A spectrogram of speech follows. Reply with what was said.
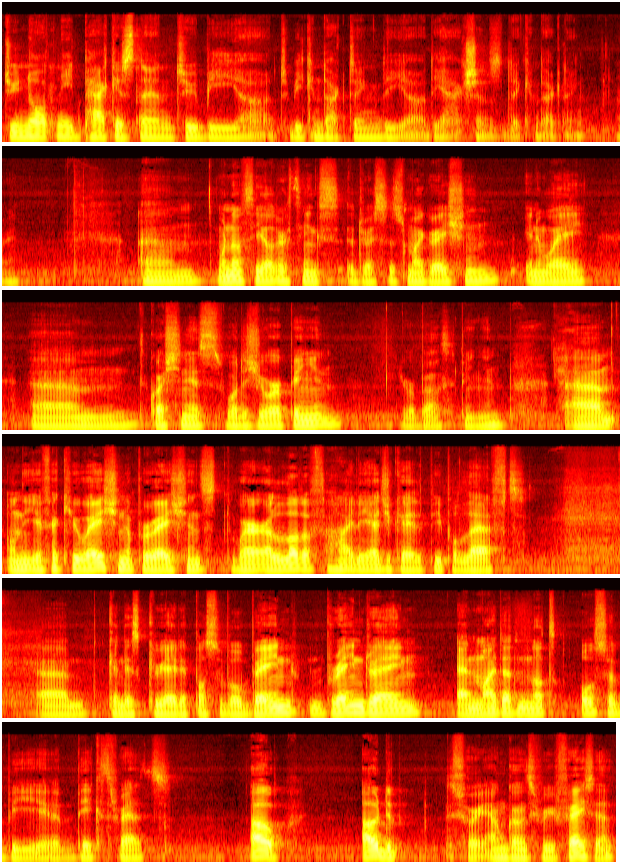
do not need Pakistan to be uh, to be conducting the uh, the actions they're conducting. Right. Um, one of the other things addresses migration in a way. Um, the question is, what is your opinion? Your both opinion um, on the evacuation operations, where a lot of highly educated people left. Um, can this create a possible brain brain drain? And might that not also be a big threat? Oh, oh, the, sorry, I'm going to rephrase it.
